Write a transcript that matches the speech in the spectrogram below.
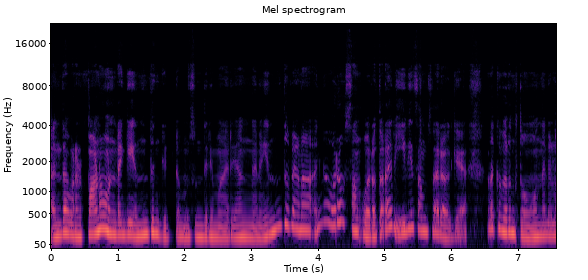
എന്താ പറയുക പണം ഉണ്ടെങ്കിൽ എന്തും കിട്ടും സുന്ദരിമാർ അങ്ങനെ എന്ത് വേണം അങ്ങനെ ഓരോ ഓരോരുത്തരുടെ രീതി സംസാരമൊക്കെയാണ് അതൊക്കെ വെറും തോന്നലുകൾ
